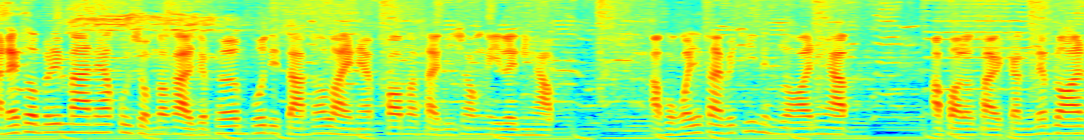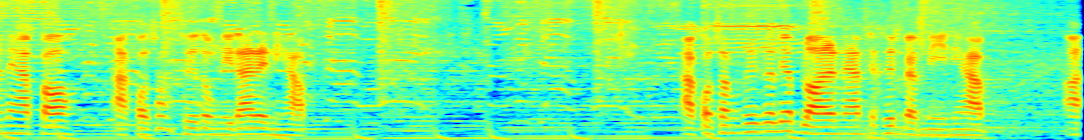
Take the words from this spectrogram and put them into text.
อันในส่วนปริมาณนะครับคุณผู้ชมต้องการจะเพิ่มผู้ติดตามเท่าไหร่นะครับก็มาใส่ที่ช่องนี้เลยนี่ครับอะผมก็จะใส่ไปที่ 100นี่ครับอะพอเราใส่กันเรียบร้อยนะครับ ก็ อะกดสั่งซื้อตรงนี้ได้เลยนี่ครับอะกดสั่งซื้อก็เรียบร้อยแล้วนะครับจะขึ้นแบบนี้นี่ครับอ่า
